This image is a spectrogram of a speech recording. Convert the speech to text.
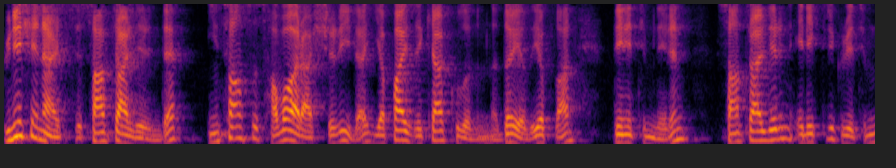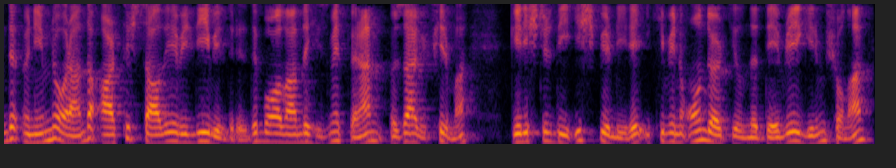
Güneş enerjisi santrallerinde insansız hava araçlarıyla yapay zeka kullanımına dayalı yapılan denetimlerin santrallerin elektrik üretiminde önemli oranda artış sağlayabildiği bildirildi. Bu alanda hizmet veren özel bir firma geliştirdiği işbirliğiyle 2014 yılında devreye girmiş olan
